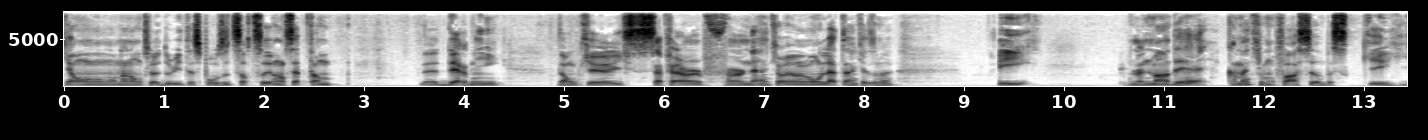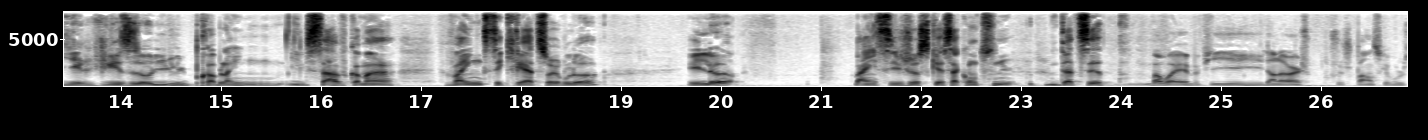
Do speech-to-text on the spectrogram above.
qu'on on annonce le 2, il était supposé de sortir en septembre euh, dernier. Donc, euh, ça fait un, un an qu'on on l'attend quasiment. Et je me demandais comment ils vont faire ça, parce qu'il est résolu le problème. Ils savent comment vaincre ces créatures-là. Et là, ben, c'est juste que ça continue. That's it. Ben ouais, ben puis dans le 1, je, je pense que vous le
